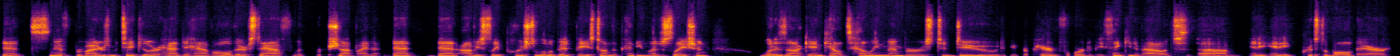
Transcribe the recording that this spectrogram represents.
that SNF providers in particular had to have all their staff with first shot by that. That that obviously pushed a little bit based on the pending legislation. What is AHCA telling members to do to be prepared for, to be thinking about um, any any crystal ball there?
